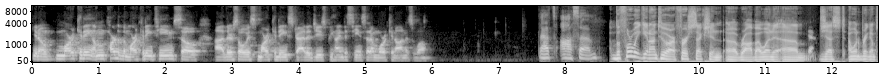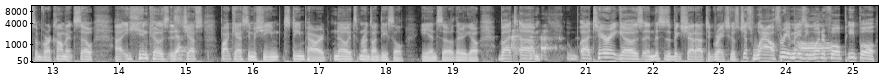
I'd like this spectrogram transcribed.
you know, marketing. I'm part of the marketing team, so uh, there's always marketing strategies behind the scenes that I'm working on as well. That's awesome. Before we get on to our first section, uh, Rob, I want to um, yeah. just I want to bring up some of our comments. So, uh, Ian goes, "Is yeah. Jeff's podcasting machine steam powered?" No, it runs on diesel, Ian. So there you go. But um, uh, Terry goes, and this is a big shout out to Grace. She goes, "Just wow, three amazing, Aww. wonderful people."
